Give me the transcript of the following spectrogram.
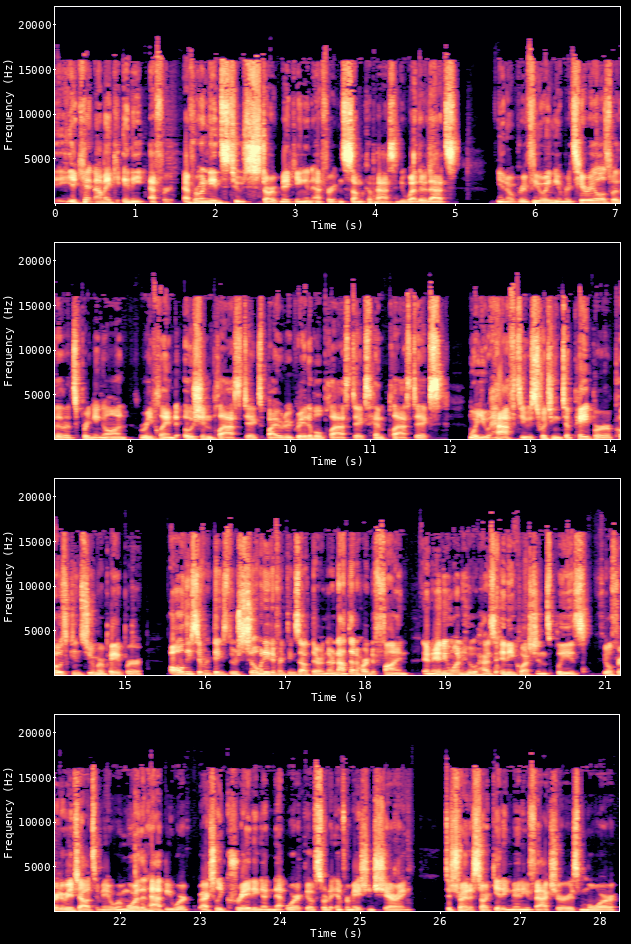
you can't not make any effort. Everyone needs to start making an effort in some capacity whether that's you know reviewing new materials whether that's bringing on reclaimed ocean plastics biodegradable plastics hemp plastics where you have to switching to paper post consumer paper all these different things. There's so many different things out there, and they're not that hard to find. And anyone who has any questions, please feel free to reach out to me. We're more than happy. We're actually creating a network of sort of information sharing to try to start getting manufacturers more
